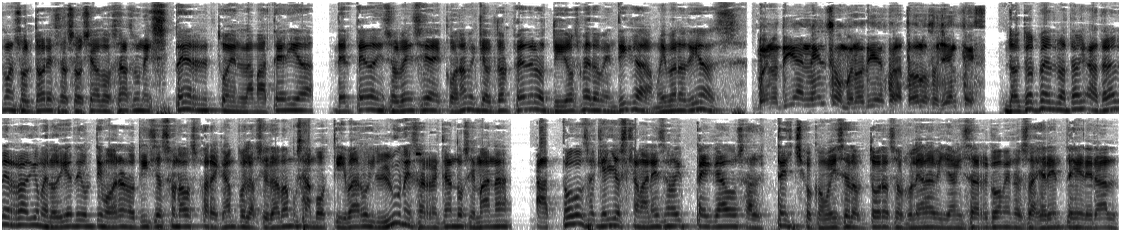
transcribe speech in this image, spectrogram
Consultores Asociados, es un experto en la materia del tema de insolvencia económica. Doctor Pedro, Dios me lo bendiga. Muy buenos días. Buenos días, Nelson. Buenos días para todos los oyentes. Doctor Pedro, a, través de Radio Melodía de Última Hora Noticias Sonados para el Campo de la Ciudad, vamos a motivar hoy lunes arrancando semana a todos aquellos que amanecen hoy pegados al techo, como dice la doctora Sol Juliana Villamizar Gómez, nuestra gerente general.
